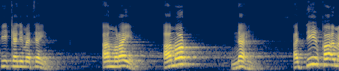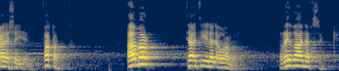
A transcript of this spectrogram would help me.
في كلمتين. أمرين. أمر نهي. الدين قائم على شيئين فقط. أمر تأتي إلى الأوامر. رضا نفسك.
